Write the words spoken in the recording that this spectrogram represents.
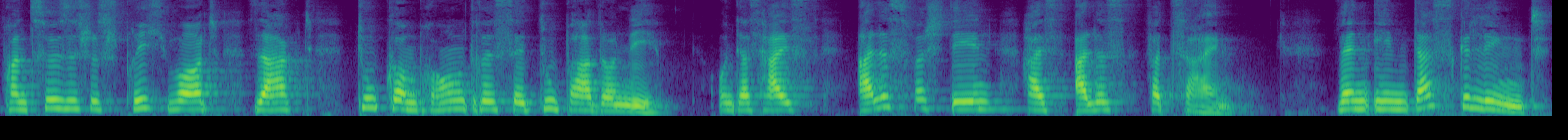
französisches Sprichwort sagt, tout comprendre, c'est tout pardonner. Und das heißt, alles verstehen heißt alles verzeihen. Wenn Ihnen das gelingt,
